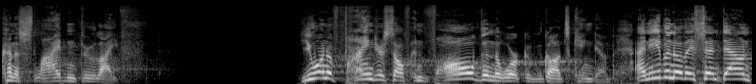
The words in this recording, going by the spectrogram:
kind of sliding through life. You want to find yourself involved in the work of God's kingdom. And even though they sent down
